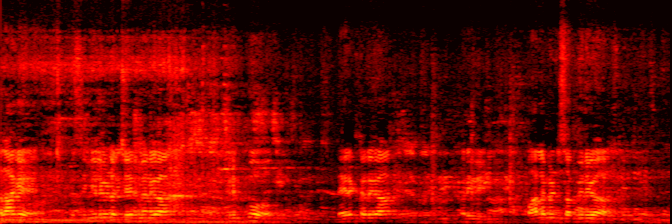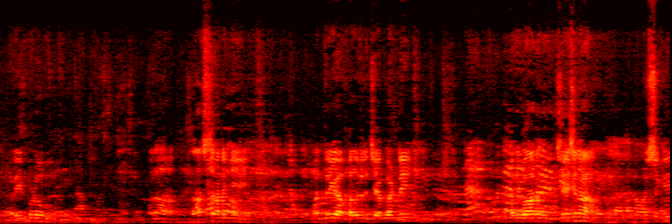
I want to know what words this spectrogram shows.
అలాగే సింగిల్ విండో చైర్మన్గా క్రిప్కో డైరెక్టర్గా మరి పార్లమెంట్ సభ్యునిగా మరి ఇప్పుడు మన రాష్ట్రానికి మంత్రిగా పదవులు చేపట్టి మరి వారు చేసిన కృషికి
